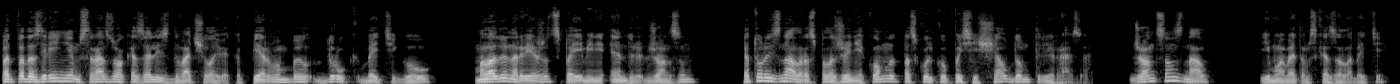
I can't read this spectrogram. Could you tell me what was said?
Под подозрением сразу оказались два человека. Первым был друг Бетти Гоу, молодой норвежец по имени Эндрю Джонсон, который знал расположение комнат, поскольку посещал дом три раза. Джонсон знал, ему об этом сказала Бетти,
